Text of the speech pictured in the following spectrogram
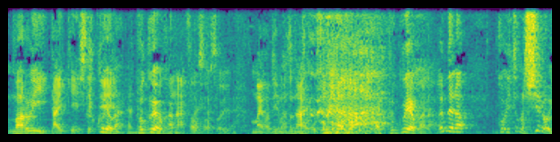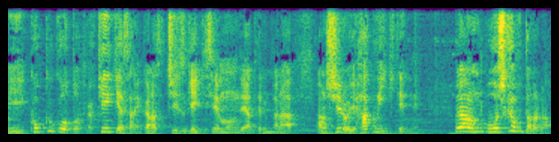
丸い体型しててふくよかな感じ。ふくよかな。そうそうそう。い。ううまいこと言いますな。ふくよかな。でなこういつも白いコックコートとかケーキ屋さんやからチーズケーキ専門でやってるから、あの白い白衣着てんねん。であの帽子かぶったらな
